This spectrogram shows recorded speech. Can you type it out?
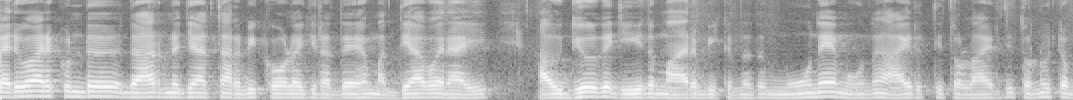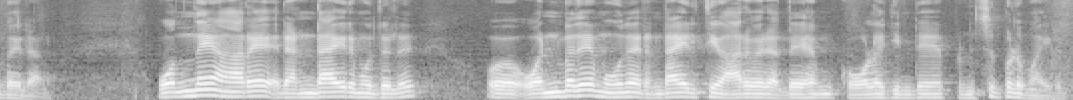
കരുവാരക്കുണ്ട് ദാറുനജാത്ത് അറബി കോളേജിൽ അദ്ദേഹം അധ്യാപകനായി ഔദ്യോഗിക ജീവിതം ആരംഭിക്കുന്നത് മൂന്ന് മൂന്ന് ആയിരത്തി തൊള്ളായിരത്തി തൊണ്ണൂറ്റൊമ്പതിലാണ്. ഒന്ന് ആറ് രണ്ടായിരം മുതൽ ഒൻപത് മൂന്ന് രണ്ടായിരത്തി ആറ് വരെ അദ്ദേഹം കോളേജിന്റെ പ്രിൻസിപ്പളുമായിരുന്നു.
